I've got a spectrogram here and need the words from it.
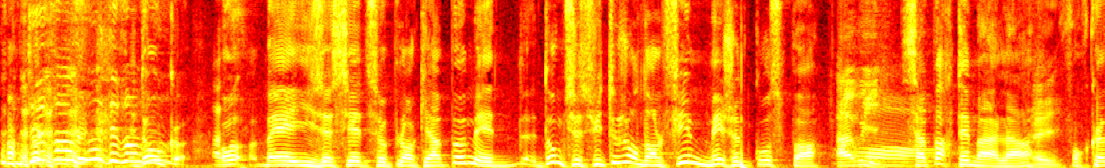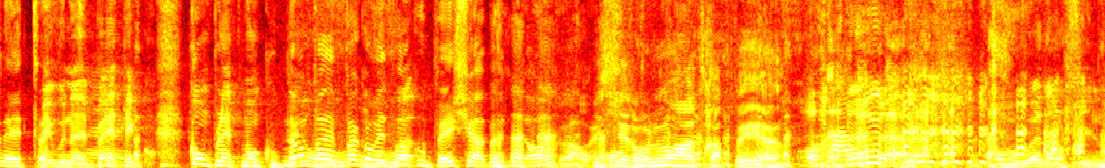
Devant vous, devant donc, vous. oh, ben, ils essayaient de se planquer un peu, mais donc je suis toujours dans le film, mais je ne cause pas. Ah oui. Ça partait mal, hein, Oui. faut reconnaître. Mais vous n'avez pas été co- complètement coupé. Non, on pas, vous- complètement voit- coupé, je suis un peu dedans encore. Il s'est drôlement rattrapé. Hein. On vous voit dans le film.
